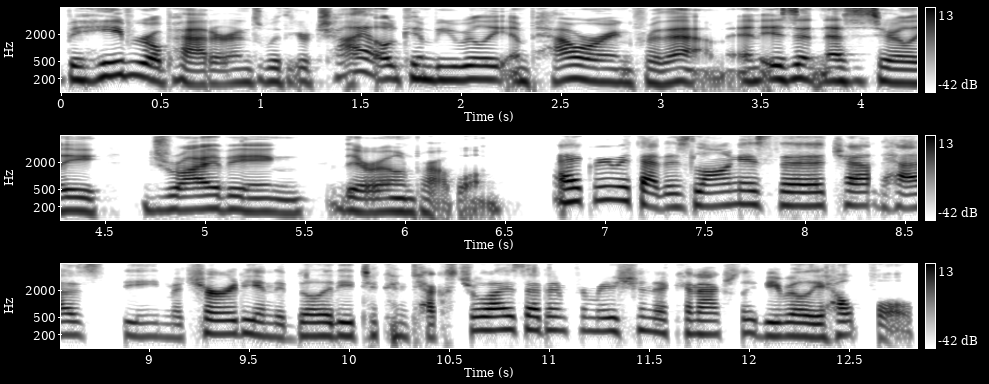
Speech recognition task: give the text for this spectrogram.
behavioral patterns with your child can be really empowering for them and isn't necessarily driving their own problem. I agree with that. As long as the child has the maturity and the ability to contextualize that information, it can actually be really helpful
